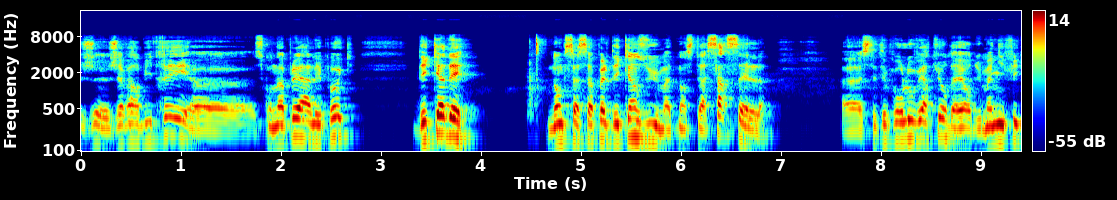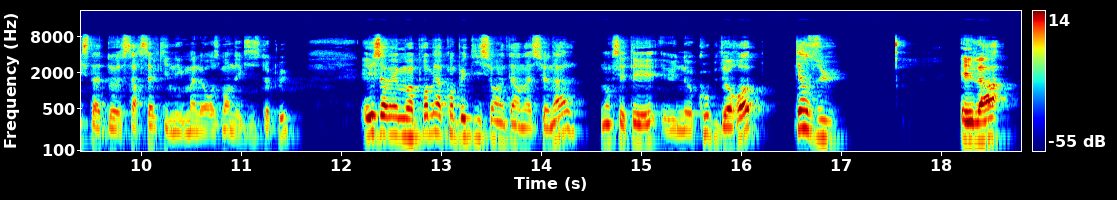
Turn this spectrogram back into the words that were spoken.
j'avais arbitré euh, ce qu'on appelait à l'époque des cadets. Donc ça s'appelle des 15 U maintenant. C'était à Sarcelles. Euh, C'était pour l'ouverture d'ailleurs du magnifique stade de Sarcelles qui malheureusement n'existe plus. Et j'avais ma première compétition internationale. Donc c'était une Coupe d'Europe 15 U. Et là,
